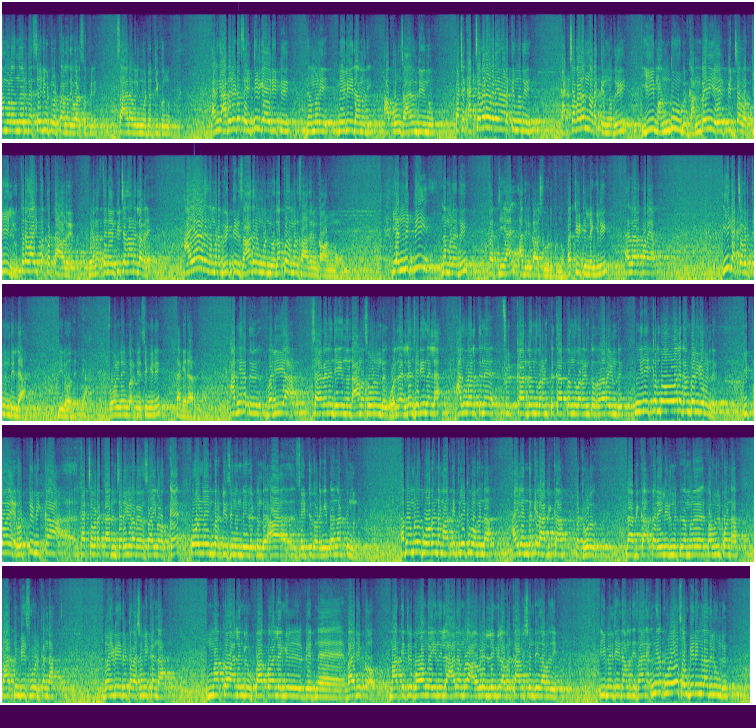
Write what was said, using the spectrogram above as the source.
നമ്മളൊന്നൊരു മെസ്സേജ് വിട്ടു കൊടുത്താൽ മതി വാട്സപ്പിൽ സാധനം അവരിങ്ങോട്ട് എത്തിക്കുന്നു. അല്ലെങ്കിൽ അവരുടെ സൈറ്റിൽ കയറിയിട്ട് നമ്മൾ മെയിൽ ചെയ്താൽ മതി. അപ്പോഴും സാധനം ചെയ്യുന്നു? പക്ഷെ കച്ചവടം എവിടെ നടക്കുന്നത്? കച്ചവടം നടക്കുന്നത് ഈ മന്ദൂബ് കമ്പനി ഏൽപ്പിച്ച വക്കീൽ ഉത്തരവാദിത്തപ്പെട്ട ആൾ ഉടമസ്ഥനെ ഏൽപ്പിച്ചതാണല്ലോ അവരെ. അയാൾ നമ്മുടെ വീട്ടിൽ സാധനം കൊണ്ടുവന്നു. അപ്പോൾ നമ്മൾ സാധനം കാണുന്നു. എന്നിട്ട് നമ്മളത് പറ്റിയാൽ അതിന് കാശ് കൊടുക്കുന്നു. പറ്റിയിട്ടില്ലെങ്കിൽ അത് വേറെ പറയാം. ഈ കച്ചവടത്തിന് എന്തില്ല? വിരോധമില്ല. ഓൺലൈൻ പർച്ചേസിങ്ങിന് തകരാറില്ല അങ്ങനത്തെ വലിയ സേവനം ചെയ്യുന്നുണ്ട് ആമസോൺ ഉണ്ട്. എല്ലാം ശരിയെന്നല്ല. അതുപോലെ തന്നെ ഫ്ലിപ്കാർട്ട് എന്ന് പറഞ്ഞിട്ട് കാർട്ട് എന്ന് പറഞ്ഞിട്ട് വേറെയുണ്ട് ഇങ്ങനെ ഇഷ്ടംപോലെ കമ്പനികളുണ്ട്. ഇപ്പോൾ ഒട്ടുമിക്ക കച്ചവടക്കാരും ചെറുകിട വ്യവസായികളൊക്കെ ഓൺലൈൻ പർച്ചേസിങ് എന്ത് ചെയ്തിട്ടുണ്ട് ആ സൈറ്റ് തുടങ്ങിയിട്ട് നടത്തുന്നുണ്ട്. അപ്പോൾ നമ്മൾ പോകണ്ട മാർക്കറ്റിലേക്ക് പോകണ്ട. അതിൽ എന്തൊക്കെ ലാഭിക്കാം? പെട്രോൾ ലാഭിക്കാം. പെരയിലിരുന്നിട്ട് നമ്മൾ ടൗണിൽ പോകണ്ട. പാർക്കിംഗ് ഫീസ് കൊടുക്കണ്ട. ഡ്രൈവ് ചെയ്തിട്ട് വിഷമിക്കണ്ട. ഉമ്മാക്കോ അല്ലെങ്കിൽ ഉപ്പാക്കോ അല്ലെങ്കിൽ പിന്നെ ഭാര്യക്കോ മാർക്കറ്റിൽ പോകാൻ കഴിയുന്നില്ല. ആൾ നമ്മൾ അവിടെ ഇല്ലെങ്കിൽ അവർക്ക് ആവശ്യം ചെയ്താൽ മതി. ഇമെയിൽ ചെയ്താൽ മതി സാധനം. ഇങ്ങനെ കുറേ സൗകര്യങ്ങൾ അതിലുണ്ട്.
